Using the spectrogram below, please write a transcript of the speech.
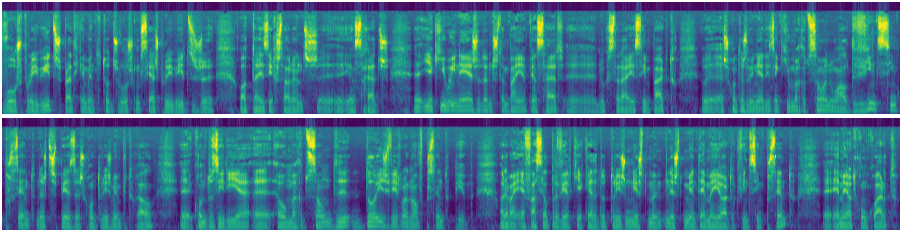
voos proibidos, praticamente todos os voos comerciais proibidos, hotéis e restaurantes encerrados. e aqui o INE ajuda-nos também a pensar no que será esse impacto. as contas do INE dizem que uma redução anual de 25% nas despesas com turismo em Portugal eh, conduziria eh, a uma redução de 2,9% do PIB. Ora bem, é fácil prever que a queda do turismo neste, neste momento é maior do que 25%, eh, é maior do que um quarto,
